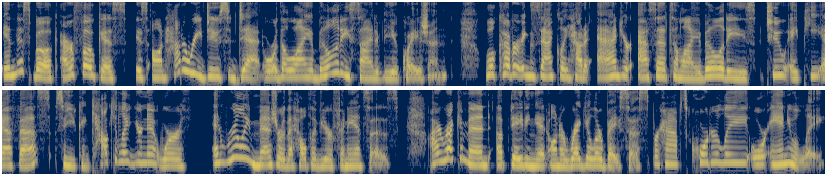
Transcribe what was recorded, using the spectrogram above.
In this book, our focus is on how to reduce debt or the liability side of the equation. We'll cover exactly how to add your assets and liabilities to a PFS so you can calculate your net worth and really measure the health of your finances. I recommend updating it on a regular basis, perhaps quarterly or annually.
